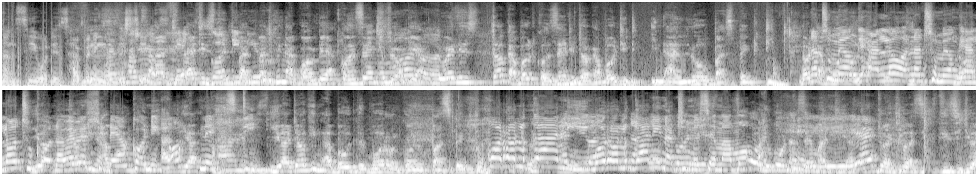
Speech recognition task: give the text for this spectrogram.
and see what is happening on the street. But that is God but. But mi nakwambia consent from here when you talk about consent you talk about it in a low perspective. Not na tumeongea low na tumeongea No, lo tuko na wewe shida yako ni oh, you are- next. you are talking about the moral perspective. Moral gani? Moral gani na tumesema mo- ulikuwa unasema mtu akiwa 60 sijui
